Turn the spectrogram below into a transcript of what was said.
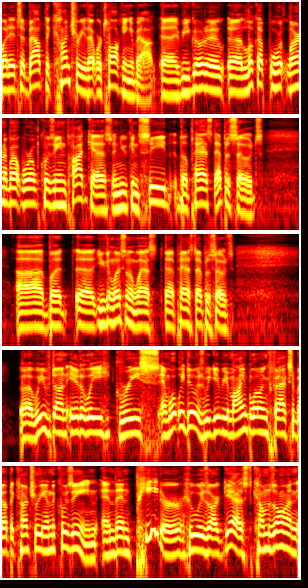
but it's about the country that we're talking about. Uh, if you go to uh, look up or learn about World Cuisine podcast, and you can see the past episodes. Uh, but uh, you can listen to the last uh, past episodes. Uh, we've done Italy, Greece, and what we do is we give you mind blowing facts about the country and the cuisine. And then Peter, who is our guest, comes on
